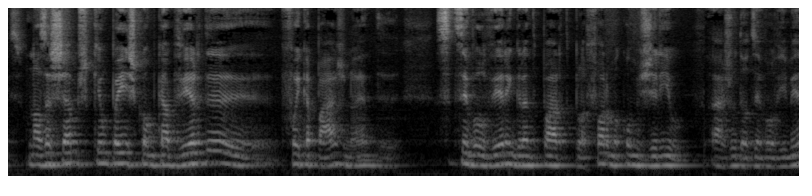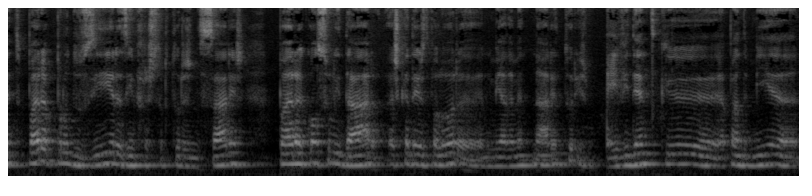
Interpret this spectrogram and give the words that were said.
isso. Nós achamos que um país como Cabo Verde foi capaz não é, de se desenvolver em grande parte pela forma como geriu a ajuda ao desenvolvimento para produzir as infraestruturas necessárias para consolidar as cadeias de valor, nomeadamente na área do turismo. É evidente que a pandemia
